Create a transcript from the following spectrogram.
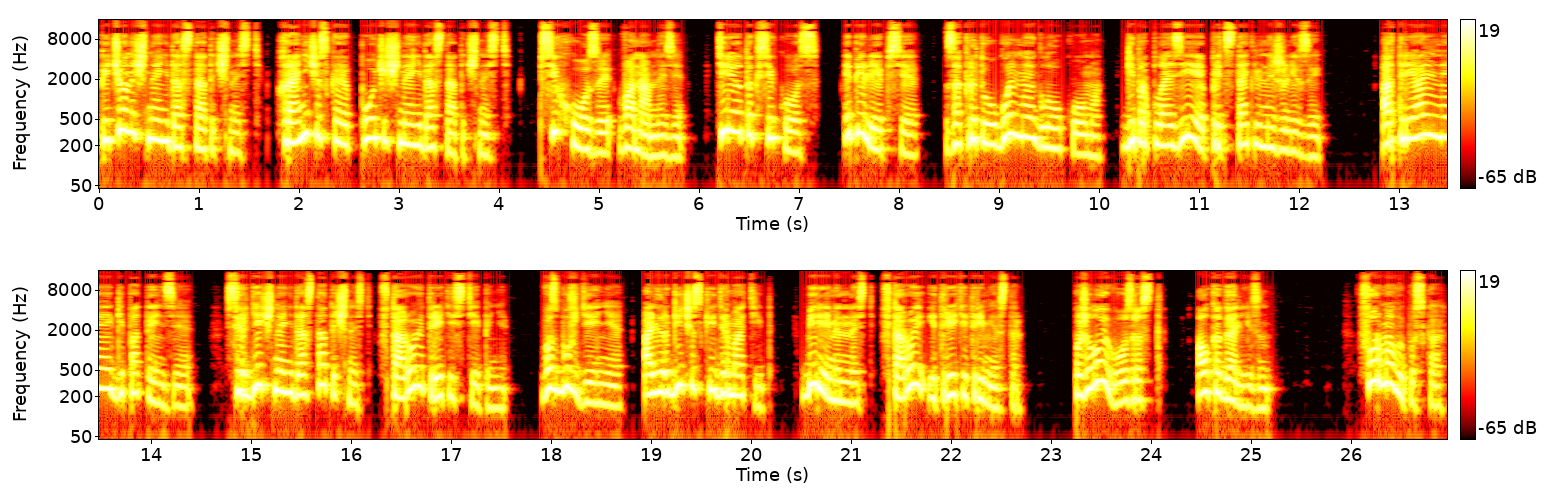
Печеночная недостаточность, хроническая почечная недостаточность, психозы в анамнезе, тиреотоксикоз, эпилепсия, закрытоугольная глаукома, гиперплазия предстательной железы, артериальная гипотензия, сердечная недостаточность второй и третьей степени, возбуждение, аллергический дерматит, беременность, второй и третий триместр, пожилой возраст, алкоголизм. Форма выпуска.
